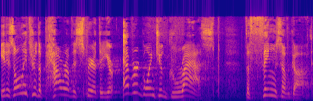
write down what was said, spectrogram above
It is only through the power of the Spirit that you're ever going to grasp the things of God.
